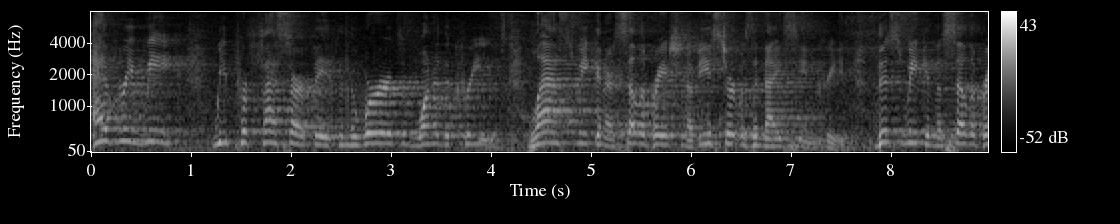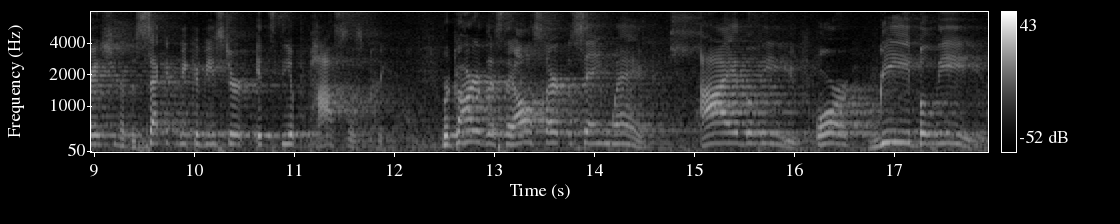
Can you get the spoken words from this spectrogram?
Every week, we profess our faith in the words of one of the creeds. Last week, in our celebration of Easter, it was the Nicene Creed. This week, in the celebration of the second week of Easter, it's the Apostles' Creed. Regardless, they all start the same way I believe, or we believe.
